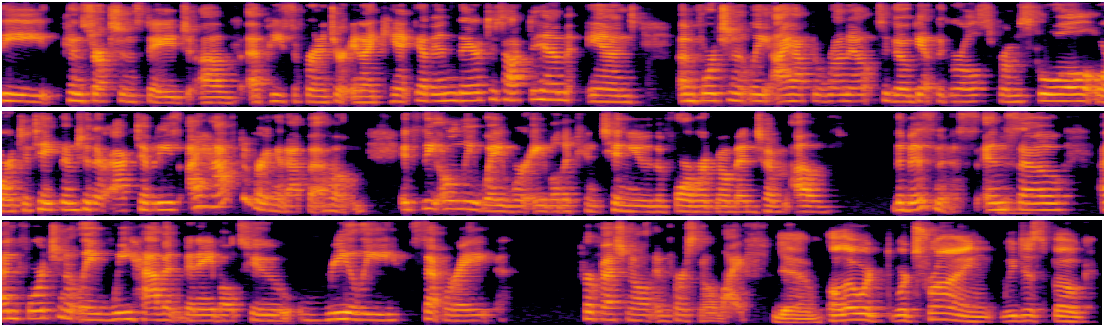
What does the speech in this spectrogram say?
the construction stage of a piece of furniture and I can't get in there to talk to him, and unfortunately I have to run out to go get the girls from school or to take them to their activities, I have to bring it up at home. It's the only way we're able to continue the forward momentum of the business. And Yeah. so unfortunately we haven't been able to really separate professional and personal life. Yeah. Although we're we're trying, we just spoke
